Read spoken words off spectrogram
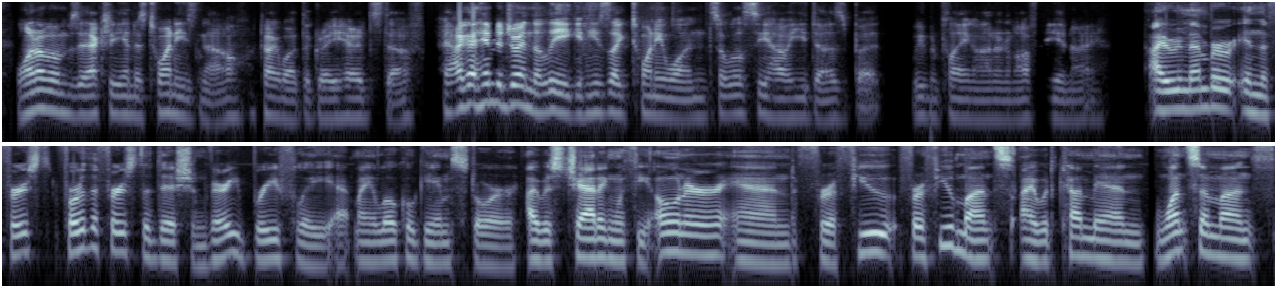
one of them's actually in his 20s now talking about the gray haired stuff. I got him to join the league and he's like 21 so we'll see how he does but we've been playing on and off he and i I remember in the first for the first edition, very briefly at my local game store, I was chatting with the owner, and for a few for a few months, I would come in once a month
